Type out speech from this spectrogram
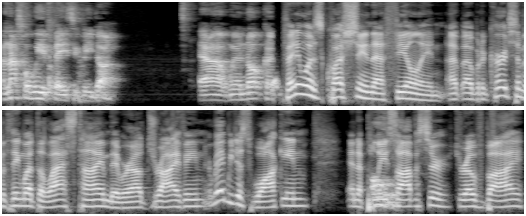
And that's what we've basically done. Uh, we're not going. If anyone's questioning that feeling, I, I, would encourage them to think about the last time they were out driving, or maybe just walking, and a police oh. officer drove by,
